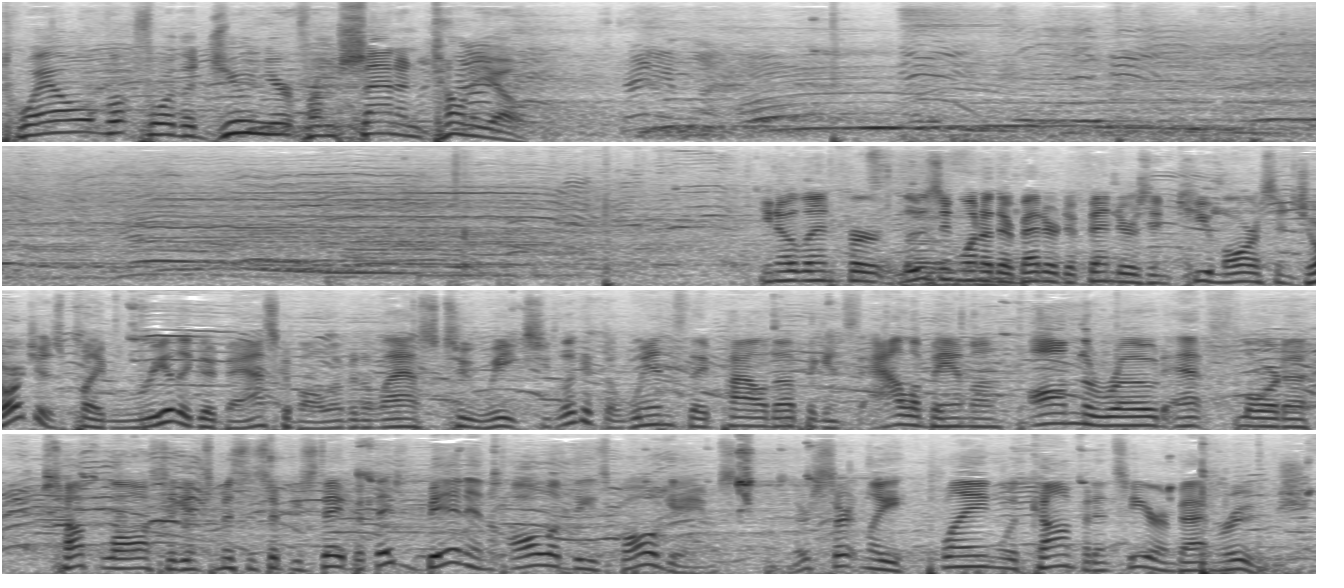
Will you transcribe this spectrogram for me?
Twelve for the junior from San Antonio. You know, Lynn, for losing one of their better defenders in Que Morrison, Georgia's played really good basketball over the last two weeks. You look at the wins they piled up against Alabama, on the road at Florida, tough loss against Mississippi State, but they've been in all of these ball games. They're certainly playing with confidence here in Baton Rouge.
